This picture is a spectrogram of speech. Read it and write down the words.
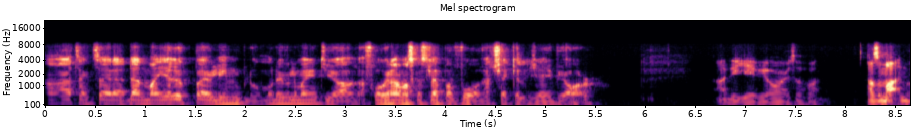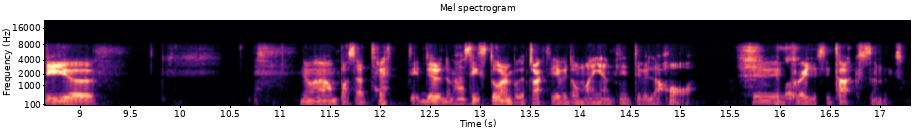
ja, jag tänkte säga det. Den man ger upp är ju Lindblom och det vill man ju inte göra. Frågan är om man ska släppa Voracek eller JBR. Ja, det är JVR i så fall. Alltså man, det är ju. Nu har han passerat 30. Det är de här sista åren på kontraktet är väl de man egentligen inte ville ha. Det är ju Jo. crazy taxen liksom.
